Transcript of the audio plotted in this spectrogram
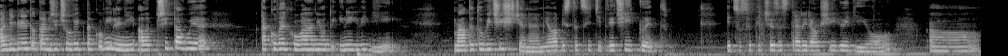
a někdy je to tak, že člověk takový není, ale přitahuje takové chování od jiných lidí. Máte to vyčištěné, měla byste cítit větší klid. I co se týče ze strany dalších lidí, jo. Uh,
